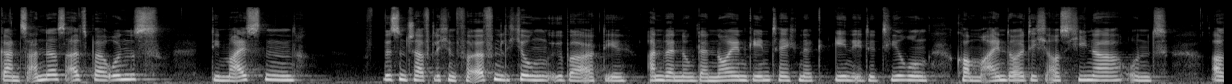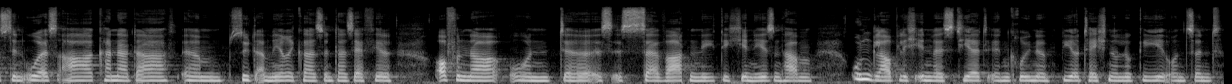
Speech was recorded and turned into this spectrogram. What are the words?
Ganz anders als bei uns. Die meisten wissenschaftlichen Veröffentlichungen über die Anwendung der neuen Gentechnik, Geneditierung kommen eindeutig aus China und aus den USA, Kanada, ähm, Südamerika sind da sehr viel offener und äh, es ist zu erwarten, die, die Chinesen haben unglaublich investiert in grüne Biotechnologie und sind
